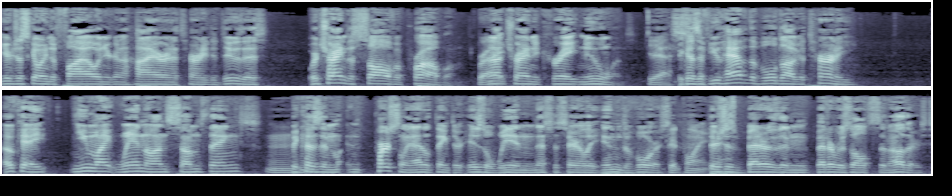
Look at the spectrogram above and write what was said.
you're just going to file and you're going to hire an attorney to do this, we're trying to solve a problem. We're not trying to create new ones. Yes. Because if you have the bulldog attorney, okay, you might win on some things Mhm. because, in, in- personally, I don't think there is a win necessarily in divorce. Good point, There's yeah. just better than better results than others.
